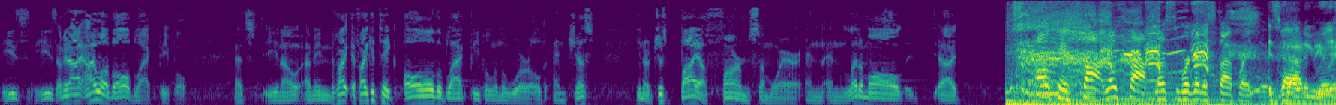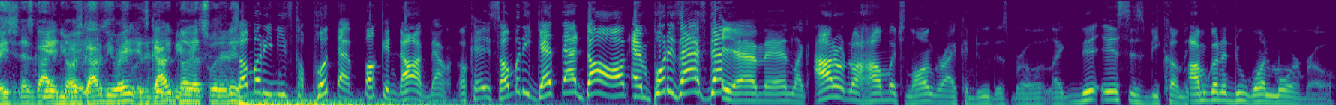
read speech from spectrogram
He's he's. I mean, I, I love all black people. That's you know. I mean, if I if I could take all the black people in the world and just you know just buy a farm somewhere and and let them all. Uh, Okay, stop. Let's stop. Let's. We're gonna stop right there. It's gotta, be racist. That's gotta Yeah, be no, racist. it's gotta be racist. It's gotta be No, that's what it is. Somebody needs to put that fucking dog down, okay? Somebody get that dog and put his ass down. Yeah, man. Like, I don't know how much longer I can do this, bro. Like, this is becoming. I'm gonna do one more, bro.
